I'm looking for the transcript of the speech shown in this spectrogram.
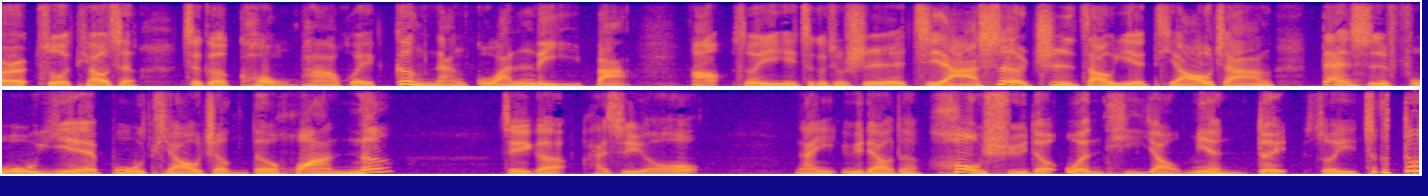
而做调整，这个恐怕会更难管理吧。好，所以这个就是假设制造业调整，但是服务业不调整的话呢，这个还是有。难以预料的后续的问题要面对，所以这个都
